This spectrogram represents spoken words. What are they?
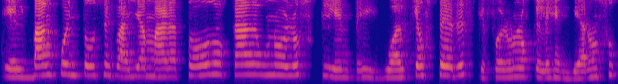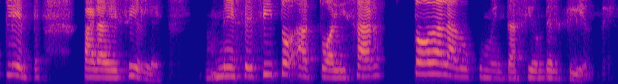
el banco entonces va a llamar a todo, cada uno de los clientes, igual que a ustedes, que fueron los que les enviaron su cliente, para decirle, necesito actualizar toda la documentación del cliente.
